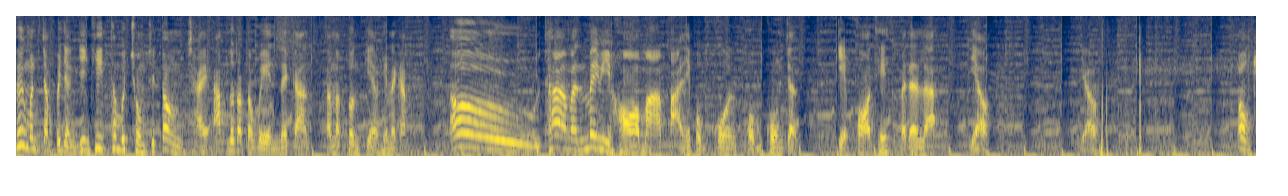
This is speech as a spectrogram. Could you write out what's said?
ซึ่งมันจำเป็นอย่างยิ่งที่ท่านผู้ชมที่ต้องใช้อัพรถลัดตระเวนในการสำหรับต้นเกมเห็นไหมครับโอ้ถ้ามันไม่มีฮอมาป่านนี้ผมคงผมคงจะเก็บฟอร์เทสไปได้ละ เดี๋ยว เดี๋ยว โอเค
